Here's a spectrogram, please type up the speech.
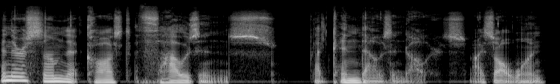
and there are some that cost thousands, like $10,000. I saw one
